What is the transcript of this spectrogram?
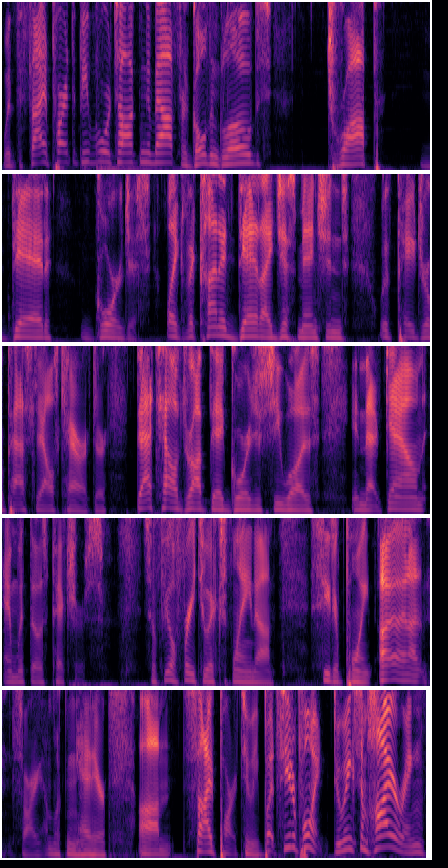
with the side part that people were talking about for Golden Globes, drop dead gorgeous. Like the kind of dead I just mentioned with Pedro Pascal's character. That's how drop dead gorgeous she was in that gown and with those pictures. So feel free to explain uh, Cedar Point. Uh, uh, sorry, I'm looking ahead here. Um, side part to me. But Cedar Point doing some hiring.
